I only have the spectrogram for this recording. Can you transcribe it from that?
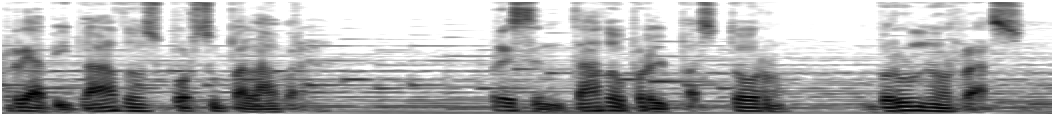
Reavivados por su palabra, presentado por el pastor Bruno Razo.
